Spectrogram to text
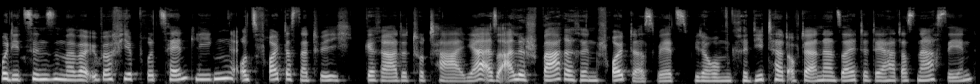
wo die Zinsen mal bei über vier Prozent liegen. Uns freut das natürlich gerade total, ja. Also alle Sparerinnen freut das. Wer jetzt wiederum einen Kredit hat auf der anderen Seite, der hat das Nachsehen.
